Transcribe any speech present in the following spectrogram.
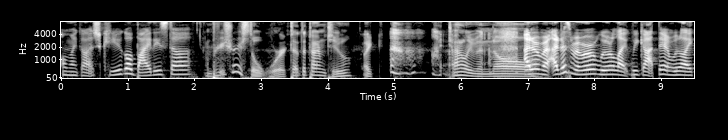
oh my gosh, can you go buy these stuff? I'm pretty sure I still worked at the time too. Like I don't, I don't even know. I don't remember. I just remember we were like, we got there and we were like,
